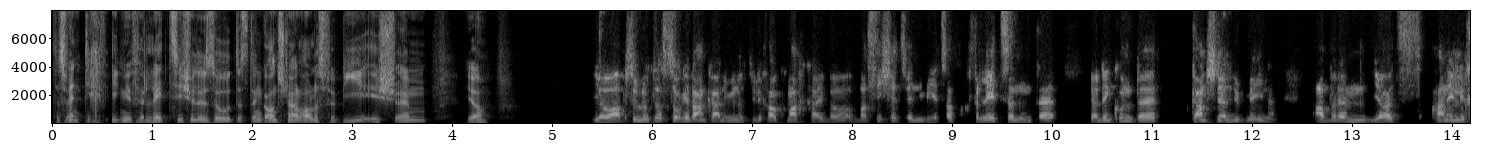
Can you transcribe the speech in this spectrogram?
dass wenn du dich irgendwie verletzt oder so, dass dann ganz schnell alles vorbei ist? Ähm, ja. Ja, absolut. Das so Gedanken habe ich mir natürlich auch gemacht. Aber was ist jetzt, wenn ich mich jetzt einfach verletze und äh, ja, dann kommt äh, ganz schnell nicht mehr rein. Aber ähm, ja, jetzt habe ich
